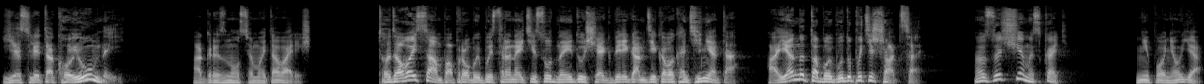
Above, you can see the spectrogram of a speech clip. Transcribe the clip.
«Если такой умный!» — огрызнулся мой товарищ. То давай сам попробуй быстро найти судно, идущее к берегам Дикого континента, а я над тобой буду потешаться. А зачем искать? Не понял я.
